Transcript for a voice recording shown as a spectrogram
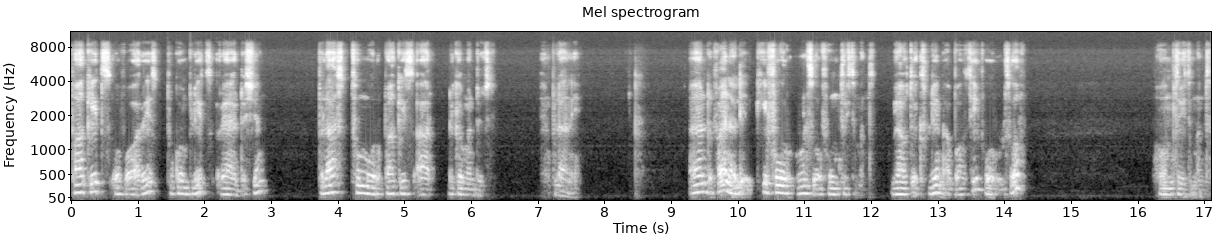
packets of ORS to complete rehydration plus two more packets are recommended in plan A. And finally, key four rules of home treatment. We have to explain about the four rules of home treatment.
